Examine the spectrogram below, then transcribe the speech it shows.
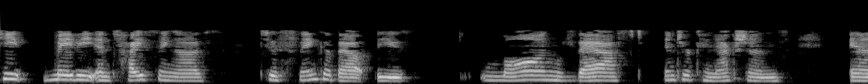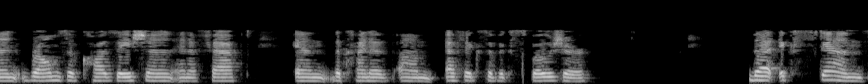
keep maybe enticing us to think about these long, vast interconnections and realms of causation and effect and the kind of um, ethics of exposure that extends.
